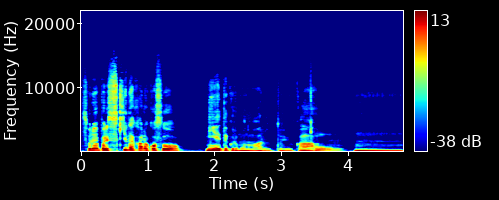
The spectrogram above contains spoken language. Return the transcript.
それはやっぱり好きだからこそ見えてくるものもあるというえかおう。うん。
